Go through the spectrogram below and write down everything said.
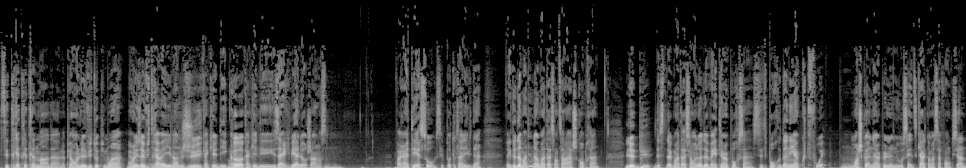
c'est très, très, très demandant, là. Puis on l'a vu, toi puis moi, on les a vus travailler dans le jus quand il y a des cas, quand il y a des arrivées à l'urgence Mhm. faire un TSO, c'est pas tout le temps évident. Fait que de demander une augmentation de salaire, je comprends. Le but de cette augmentation-là de 21%, c'est pour donner un coup de fouet. Mhm. Moi, je connais un peu le niveau syndical, comment ça fonctionne.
